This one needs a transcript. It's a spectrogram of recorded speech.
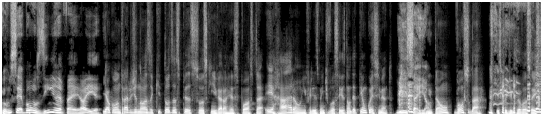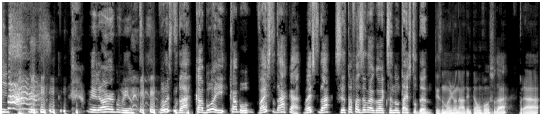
Como você é bonzinho, rapaz. Olha. E ao contrário de nós aqui, todas as pessoas que enviaram a resposta erraram. Infelizmente, vocês não detêm um conhecimento. Isso aí, ó. Então, vão estudar. Isso que eu digo pra vocês. Isso. Melhor argumento. Vamos estudar. Acabou aí. Acabou. Vai estudar, cara. Vai estudar. O que você tá fazendo agora que você não tá estudando? Vocês não manjam nada, então vão estudar. Pra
